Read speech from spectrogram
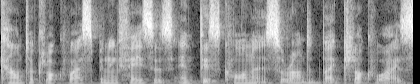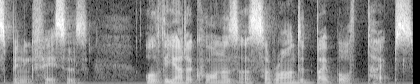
counterclockwise spinning faces and this corner is surrounded by clockwise spinning faces. All the other corners are surrounded by both types.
